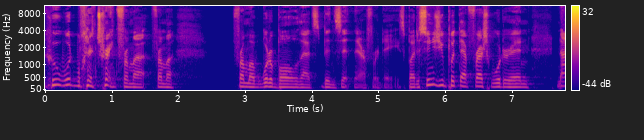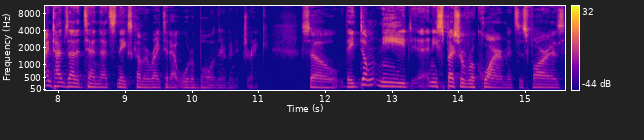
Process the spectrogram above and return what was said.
who would want to drink from a from a from a water bowl that's been sitting there for days? But as soon as you put that fresh water in, nine times out of 10, that snake's coming right to that water bowl and they're going to drink. So they don't need any special requirements as far as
